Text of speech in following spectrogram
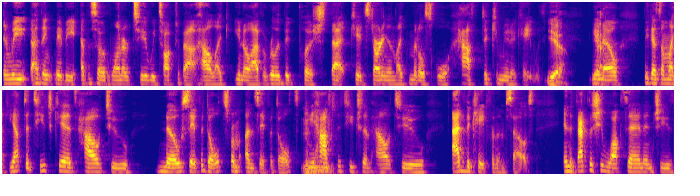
and we, I think maybe episode one or two, we talked about how like you know I have a really big push that kids starting in like middle school have to communicate with you. Yeah. You yeah. know, because I'm like you have to teach kids how to know safe adults from unsafe adults, and you Mm-hmm. have to teach them how to advocate for themselves. And the fact that she walks in and she's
